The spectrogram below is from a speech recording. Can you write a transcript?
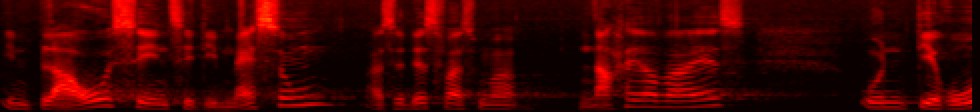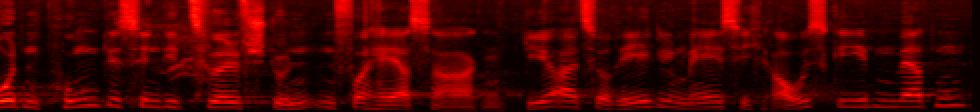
In Blau sehen Sie die Messung, also das, was man nachher weiß. Und die roten Punkte sind die zwölf Stunden Vorhersagen, die also regelmäßig rausgeben werden.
